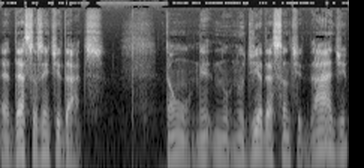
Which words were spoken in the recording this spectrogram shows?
é, dessas entidades. Então, no, no dia dessa entidade,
